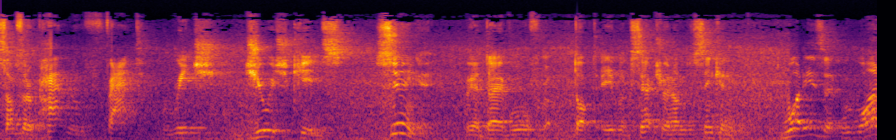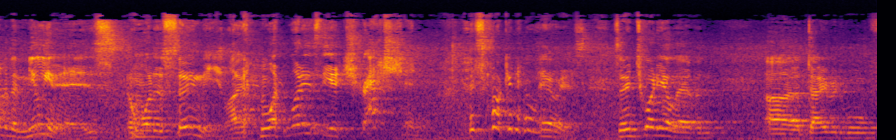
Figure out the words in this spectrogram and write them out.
some sort of pattern of fat, rich Jewish kids suing it. We had Dave Wolfe, Dr. Evil, etc. And I'm just thinking, what is it? Why do the millionaires want to sue me? Like, what, what is the attraction? It's fucking hilarious. So in 2011, uh, David Wolfe,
